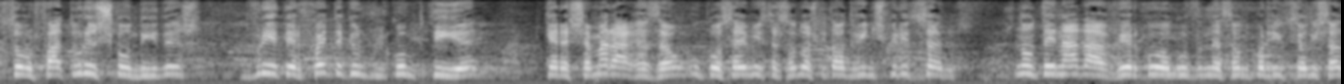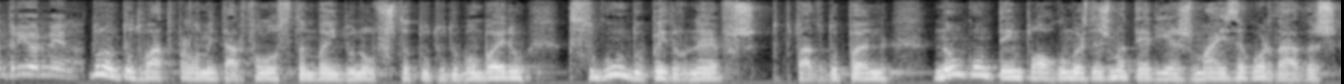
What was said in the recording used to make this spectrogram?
sobre faturas escondidas, deveria ter feito aquilo que lhe competia que era chamar à razão o Conselho de Administração do Hospital Divino Espírito Santo. Não tem nada a ver com a governação do Partido Socialista anteriormente. Durante o debate parlamentar falou-se também do novo Estatuto do Bombeiro, que, segundo Pedro Neves, deputado do PAN, não contempla algumas das matérias mais aguardadas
